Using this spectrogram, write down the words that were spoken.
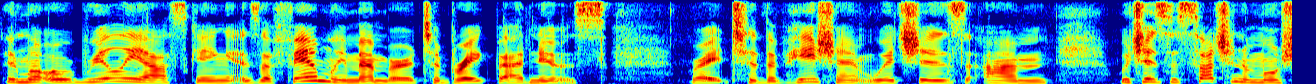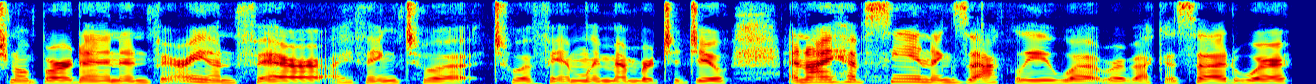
then what we're really asking is a family member to break bad news right to the patient, which is um, which is a, such an emotional burden and very unfair, I think, to a to a family member to do. And I have seen exactly what Rebecca said, where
